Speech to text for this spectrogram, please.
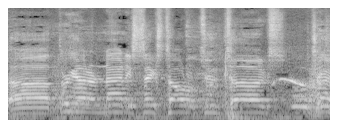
uh, 396 total, two tugs. Tre.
